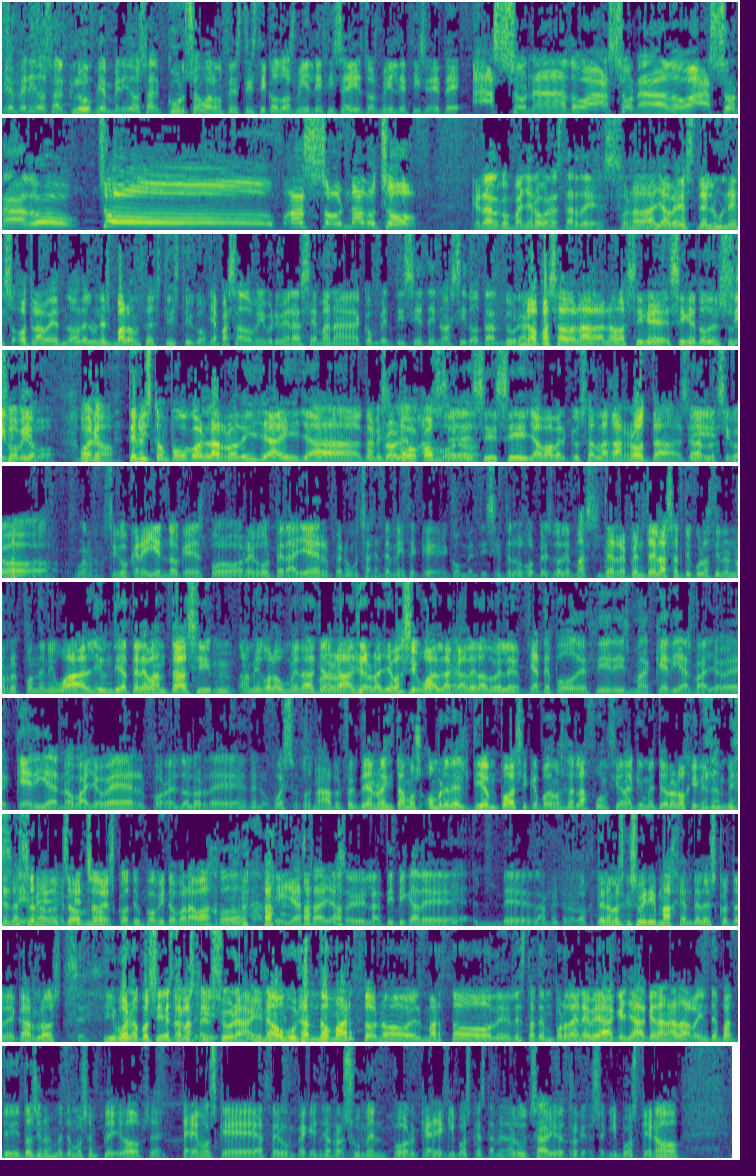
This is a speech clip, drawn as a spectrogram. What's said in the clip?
Bienvenidos al club, bienvenidos al curso baloncestístico 2016-2017. Ha sonado, ha sonado, ha sonado. ¡Chof! ¡Ha sonado Chof! ¿Qué tal, compañero? Buenas tardes. Pues nada, ya ves, de lunes otra vez, ¿no? De lunes baloncestístico. Ya ha pasado mi primera semana con 27 y no ha sido tan dura. No ha pasado nada, ¿no? Sigue, sigue todo en su Sigo sitio. vivo. Aunque Bueno, te he visto un poco con la rodilla ahí ya con visto un problemas, poco cojo, ¿eh? ¿no? Sí, sí, ya va a haber que usar la garrota, Sí, Carlos. sigo, bueno, sigo creyendo que es por el golpe de ayer, pero mucha gente me dice que con 27 los golpes duelen más. De repente las articulaciones no responden igual y un día te levantas y, mm, amigo, la humedad ya no la, ya no la llevas igual, la cadera duele. Ya te puedo decir, Isma, qué días va a llover, qué días no va a llover por el dolor de, de los huesos. Pues nada, perfecto, ya no necesitamos hombre del tiempo, así que podemos hacer la función aquí meteorológica también en Sí, la sonado me, Chop, me echo ¿no? el escote un poquito para abajo y ya está, ya soy la típica de, de la meteorología. Tenemos que subir imagen del escote de Carlos. Sí. Y bueno, pues sí, estamos censura, inaugurando marzo, ¿no? El marzo de, de esta temporada NBA que ya queda nada, 20 partiditos y nos metemos en playoffs, ¿eh? Tenemos que hacer un pequeño resumen porque hay equipos que están en la lucha y otros equipos que no.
